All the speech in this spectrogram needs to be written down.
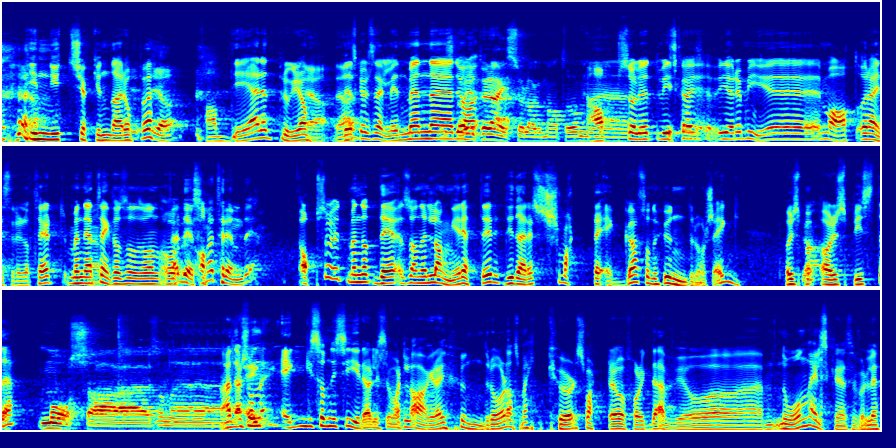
I nytt kjøkken der oppe. Ja. Faen, det er et program. Ja, det er- det skal vi selge inn. Men eh, du Skal har ut og reise og lage mat og Absolutt. Vi skal gjøre mye mat- og reiserelatert. Men jeg tenkte også sånn Det er det som er trendy. Absolutt. Men det, sånne lange retter, de der svarte egga, sånne hundreårsegg har du, sp Ja. har du spist det? Måsa sånne Nei, det er sånne egg. egg som de sier har liksom vært lagra i 100 år, da, som er køl svarte, og folk dauer jo. og Noen elsker det selvfølgelig.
